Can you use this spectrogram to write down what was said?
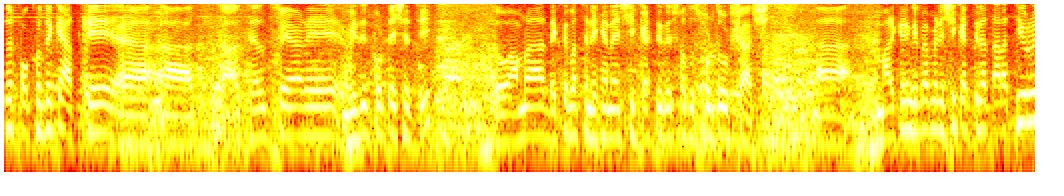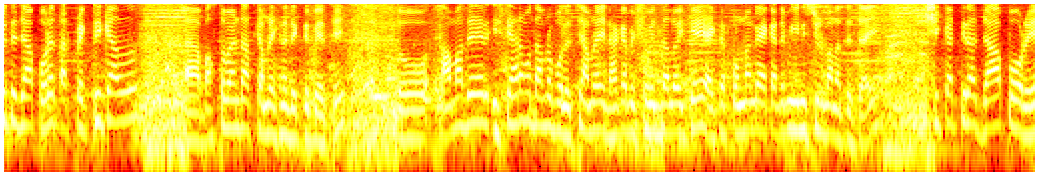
আমাদের পক্ষ থেকে আজকে সেলস ফেয়ারে ভিজিট করতে এসেছি। তো আমরা দেখতে পাচ্ছেন এখানে শিক্ষার্থীদের স্বতঃস্ফূর্ত উচ্ছ্বাস। মার্কেটিং ডিপার্টমেন্টের শিক্ষার্থীরা, তারা থিওরিতে যা পড়ে, তার প্র্যাকটিক্যাল বাস্তবায়নটা আজকে আমরা এখানে দেখতে পেয়েছি। তো আমাদের ইশতেহারের মধ্যে আমরা বলেছি, আমরা এই ঢাকা বিশ্ববিদ্যালয়কে একটা পূর্ণাঙ্গ একাডেমিক ইনস্টিটিউট বানাতে চাই। শিক্ষার্থীরা যা পড়ে,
